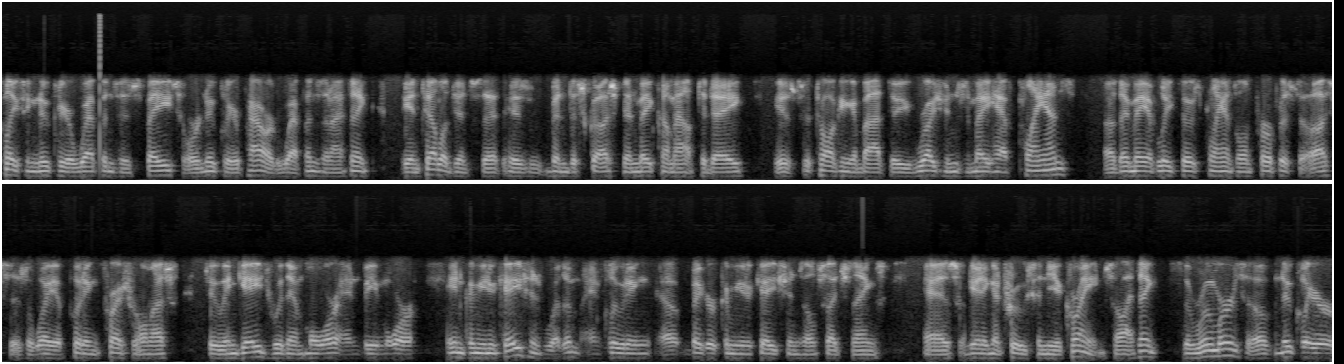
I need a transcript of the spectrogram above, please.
placing nuclear weapons in space or nuclear powered weapons. And I think the intelligence that has been discussed and may come out today is talking about the Russians may have plans. Uh, they may have leaked those plans on purpose to us as a way of putting pressure on us to engage with them more and be more in communications with them, including uh, bigger communications on such things as getting a truce in the Ukraine. So I think the rumors of nuclear.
